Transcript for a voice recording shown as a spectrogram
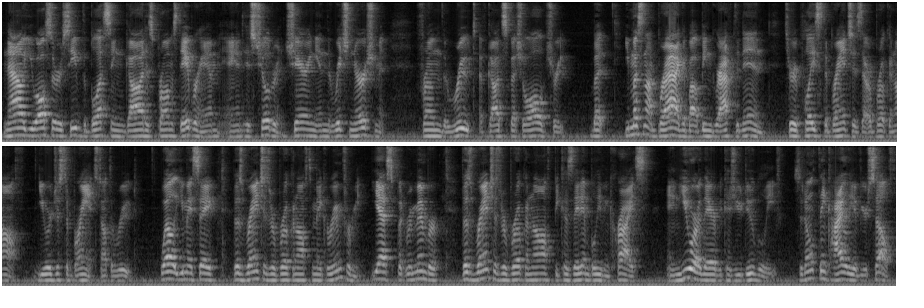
now you also receive the blessing God has promised Abraham and his children, sharing in the rich nourishment from the root of God's special olive tree. But you must not brag about being grafted in to replace the branches that were broken off. You are just a branch, not the root. Well, you may say, those branches were broken off to make room for me. Yes, but remember, those branches were broken off because they didn't believe in Christ, and you are there because you do believe. So don't think highly of yourself,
